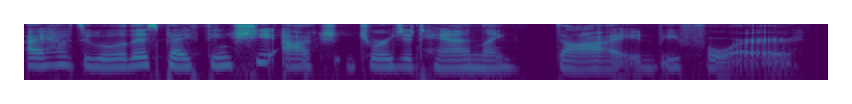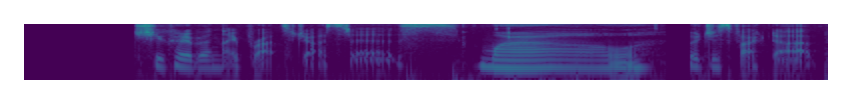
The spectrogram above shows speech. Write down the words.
I have to Google this, but I think she actually Georgia Tann like died before she could have been like brought to justice, Wow. which is fucked up.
